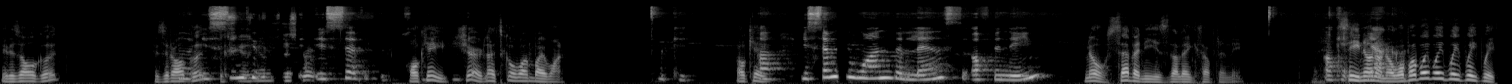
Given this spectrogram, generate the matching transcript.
It is all good? Is it all Uh, good? Excuse me, 70 Professor? Is Okay, sure. Let's go one by one. okay? Okay. Uh, is 71 the length of the name? No, 70 is the length of the name. Okay. See, no, yeah. no, no. Wait, wait, wait, wait, wait, wait.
